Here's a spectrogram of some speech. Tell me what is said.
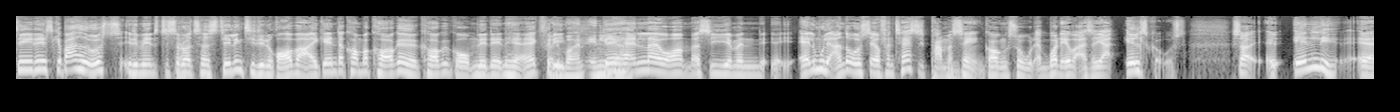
Det, det skal bare hedde ost i det mindste, så ja. du har taget stilling til din råvarer. Igen, der kommer kokke, kokkegorm lidt ind her, ikke? Fordi det må han det handler jo om at sige, jamen, øh, alle mulige andre ost er jo fantastisk. Parmesan, mm. gorgonzola, whatever. Altså, jeg elsker ost. Så øh, endelig øh,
